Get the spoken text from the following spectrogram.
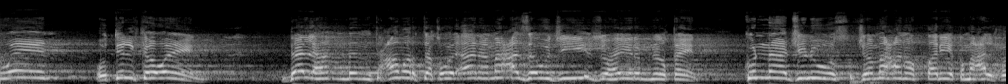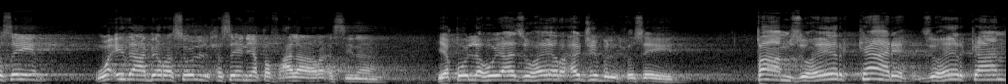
وين وتلك وين؟ دلهم بنت عمر تقول أنا مع زوجي زهير بن القين. كنا جلوس جمعنا الطريق مع الحسين وإذا برسول الحسين يقف على رأسنا. يقول له يا زهير أجب الحسين. قام زهير كاره. زهير كان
